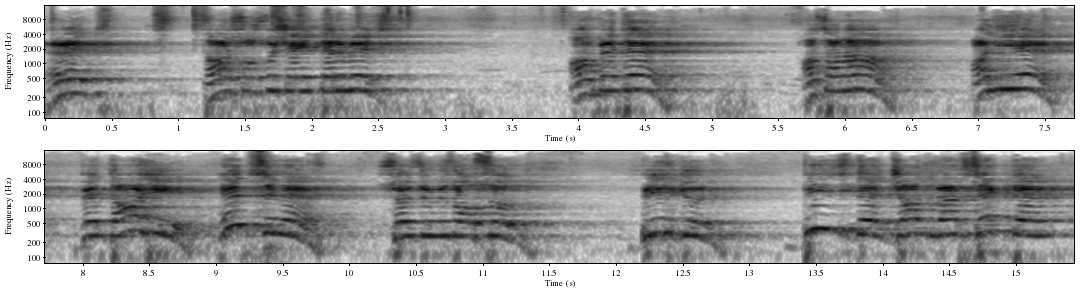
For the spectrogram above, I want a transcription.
Evet, Tarsuslu şehitlerimiz Ahmet'e, Hasan'a, Ali'ye ve dahi hepsine sözümüz olsun. Bir gün biz de can versek de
